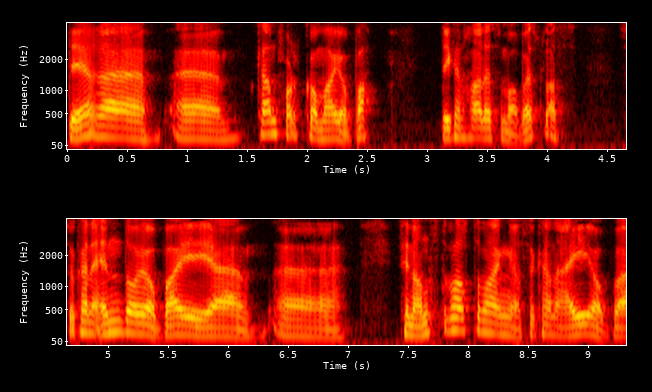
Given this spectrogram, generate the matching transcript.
der eh, kan folk komme og jobbe. De kan ha det som arbeidsplass. Så kan en da jobbe i eh, eh, Finansdepartementet, så kan jeg jobbe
